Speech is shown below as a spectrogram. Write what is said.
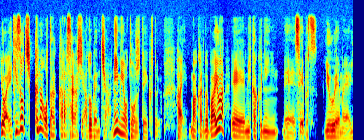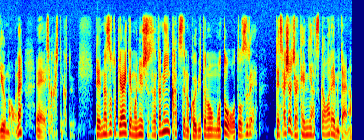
要はエキゾチックなお宝探しアドベンチャーに身を投じていくという、はい。まあ、彼の場合は、えー、未確認、えー、生物 UM やユーマをね、えー、探していくという。で謎解きアイテムを入手するためにかつての恋人のもとを訪れで最初は邪険に扱われみたいな。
